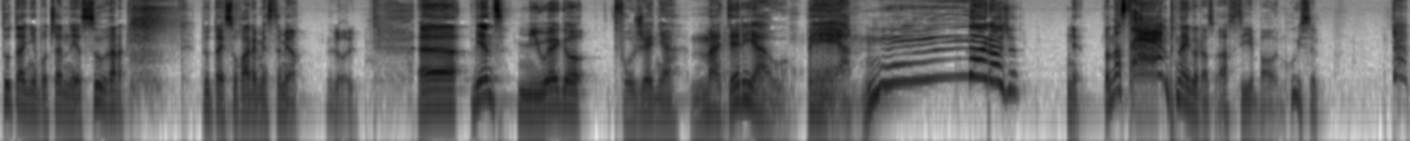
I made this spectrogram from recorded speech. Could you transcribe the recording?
Tutaj niepotrzebny jest suchar. Tutaj sucharem jestem ja. Lol. E, więc miłego tworzenia materiału. Bam! Na razie. Nie, do następnego razu. A zjebałem. Chuj. Tak.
